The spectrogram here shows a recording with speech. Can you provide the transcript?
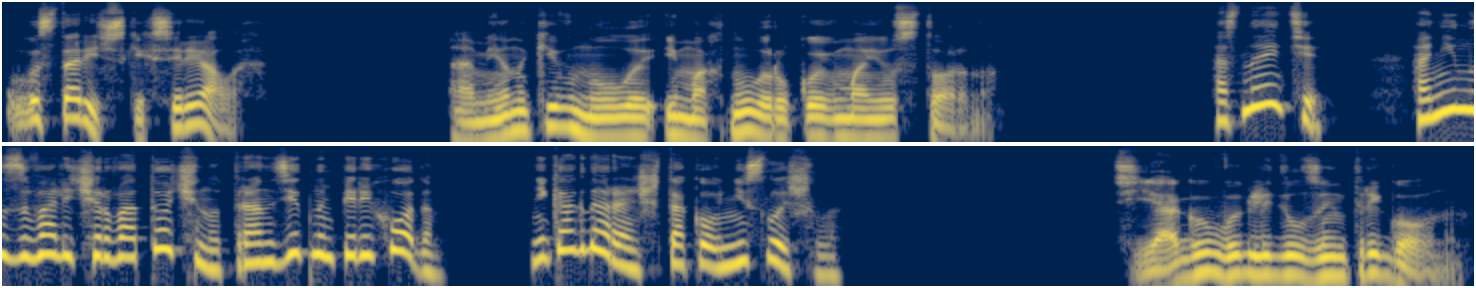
в исторических сериалах. Амена кивнула и махнула рукой в мою сторону. А знаете, Они называли червоточину транзитным переходом. Никогда раньше такого не слышала». Тьяго выглядел заинтригованным.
